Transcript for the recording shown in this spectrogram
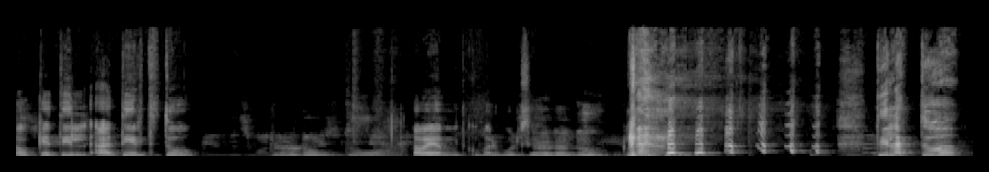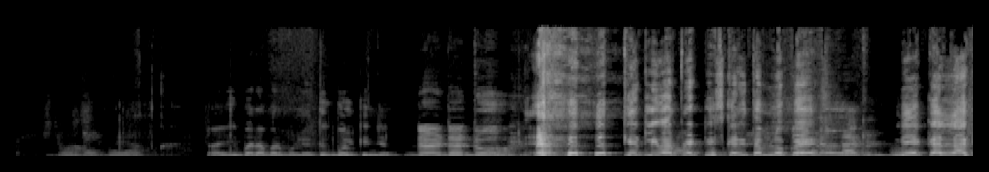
ઓકે તિલ આ તીર્થ તું Girdle door. હવે અમિત કુમાર બોલશે Da-da-do. તિલક તું Turtle door. હા એ બરાબર બોલ્યો. તું બોલ કિંજલ. ડર ડર ડુ? કેટલી વાર પ્રેક્ટિસ કરી તમે લોકોએ? બે કલાક?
